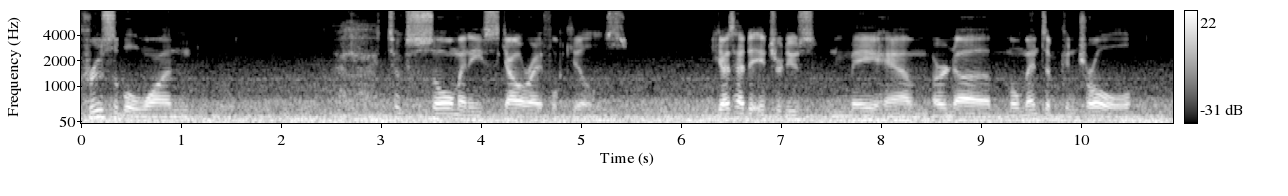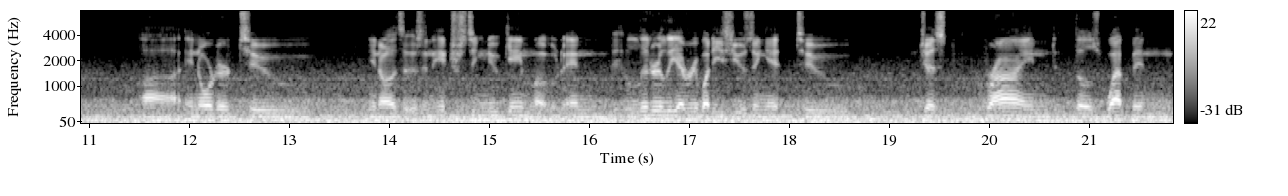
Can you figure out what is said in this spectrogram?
Crucible one took so many scout rifle kills. You guys had to introduce mayhem or uh, momentum control uh, in order to, you know, it's, it's an interesting new game mode, and literally everybody's using it to just grind those weapon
